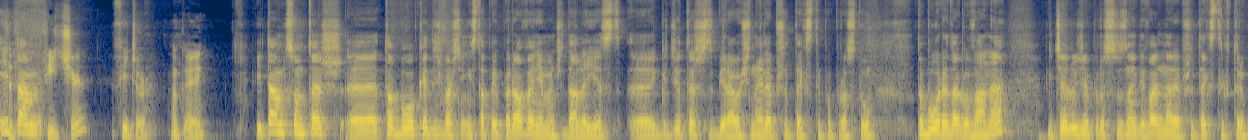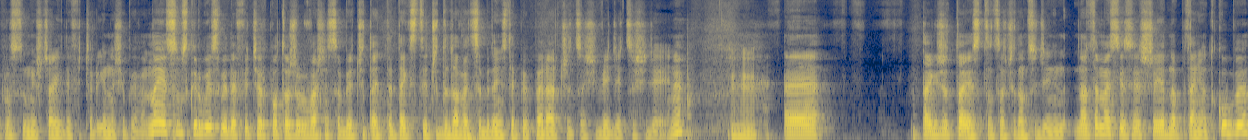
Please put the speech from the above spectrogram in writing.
I The tam. Feature? Feature. Okej. Okay. I tam są też, e, to było kiedyś właśnie instapaperowe, nie wiem czy dalej jest, e, gdzie też zbierały się najlepsze teksty po prostu, to było redagowane, gdzie ludzie po prostu znajdowali najlepsze teksty, które po prostu umieszczali w The Feature i one się pojawiają. No i subskrybuję sobie The Feature po to, żeby właśnie sobie czytać te teksty, czy dodawać sobie do instapapera, czy coś wiedzieć, co się dzieje, nie? Mhm. E, także to jest to, co czytam codziennie. Natomiast jest jeszcze jedno pytanie od Kuby.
